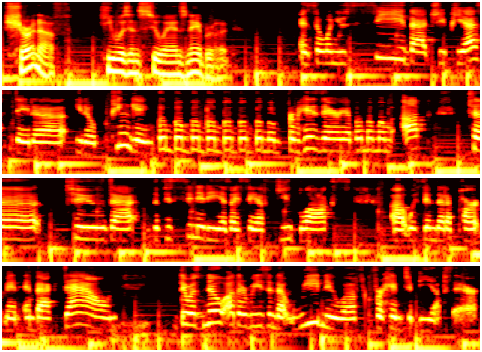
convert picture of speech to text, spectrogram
Sure enough, he was in Sue Ann's neighborhood. And so when you see that GPS data, you know, pinging, boom, boom, boom, boom, boom, boom, boom, boom, from his area, boom, boom, boom, up to to that the vicinity, as I say, a few blocks uh, within that apartment, and back down, there was no other reason that we knew of for him to be up there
